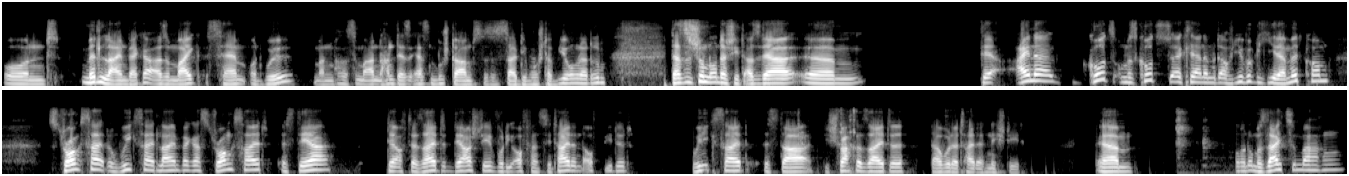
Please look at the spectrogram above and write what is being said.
und Middle Linebacker, also Mike, Sam und Will. Man macht das immer anhand des ersten Buchstabens, das ist halt die Buchstabierung da drüben. Das ist schon ein Unterschied. Also der, ähm, der eine kurz, um es kurz zu erklären, damit auch hier wirklich jeder mitkommt. Strong Side und Weak Side Linebacker. Strong Side ist der, der auf der Seite da steht, wo die Offense die Tight End aufbietet. Weak Side ist da die schwache Seite, da wo der Tight End nicht steht. Ähm, und um es leicht zu machen,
